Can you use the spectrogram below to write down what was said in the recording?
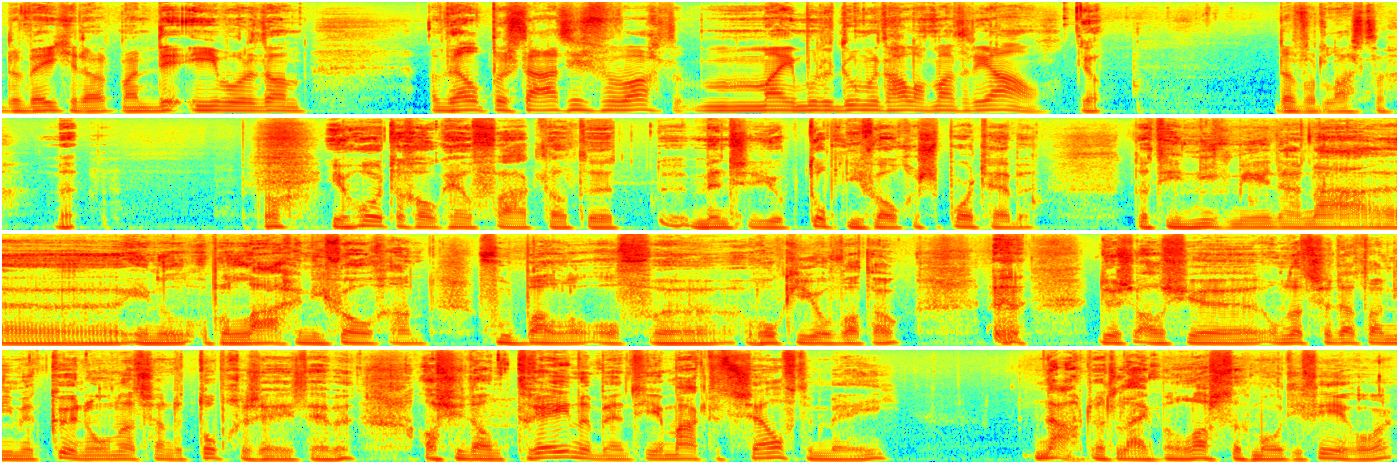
Dan weet je dat. Maar hier worden dan wel prestaties verwacht, maar je moet het doen met half materiaal. Ja. Dat wordt lastig. Je hoort toch ook heel vaak dat eh, mensen die op topniveau gesport hebben... dat die niet meer daarna eh, in, op een lager niveau gaan voetballen of eh, hockey of wat ook. dus als je, omdat ze dat dan niet meer kunnen, omdat ze aan de top gezeten hebben... als je dan trainer bent en je maakt hetzelfde mee... nou, dat lijkt me lastig motiveren, hoor.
